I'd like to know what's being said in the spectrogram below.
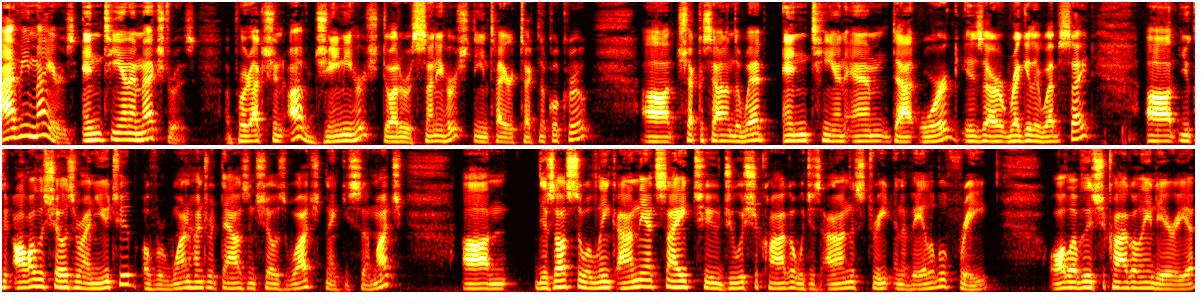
Avi Meyers, NTNM Extras, a production of Jamie Hirsch, daughter of Sonny Hirsch, the entire technical crew. Uh, check us out on the web. ntnm.org is our regular website. Uh, you can all the shows are on YouTube. Over 100,000 shows watched. Thank you so much. Um, there's also a link on that site to Jewish Chicago, which is on the street and available free all over the Chicagoland area.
